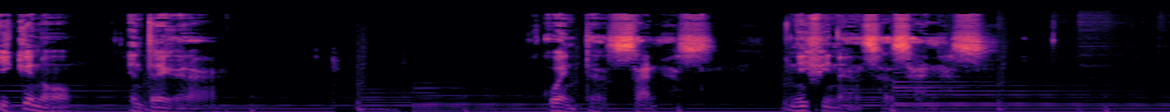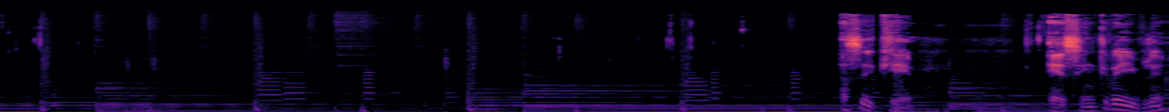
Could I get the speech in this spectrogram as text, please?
y que no entregará cuentas sanas ni finanzas sanas. Así que es increíble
